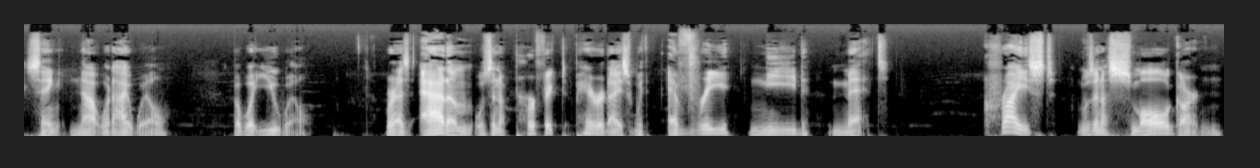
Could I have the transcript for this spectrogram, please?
saying, Not what I will, but what you will. Whereas Adam was in a perfect paradise with every need met. Christ was in a small garden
